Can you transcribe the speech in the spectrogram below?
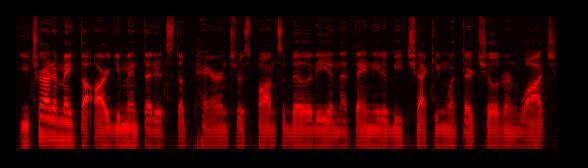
You try to make the argument that it's the parents' responsibility and that they need to be checking what their children watch.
